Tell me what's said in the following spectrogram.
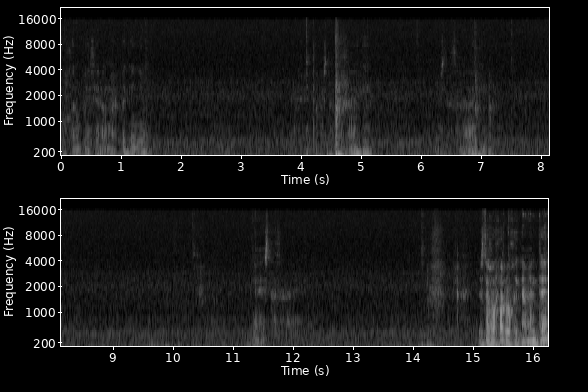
coger un pincel aún más pequeño, me meto en esta zona de aquí, esta zona de aquí, y en esta zona de aquí. Estos ojos, lógicamente,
